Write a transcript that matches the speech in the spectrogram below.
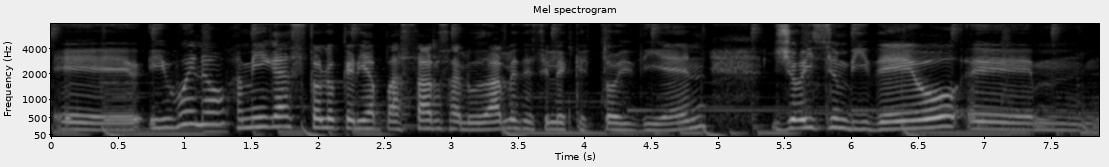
Eh, y bueno, amigas, solo quería pasar, saludarles, decirles que estoy bien. Yo hice un video em,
